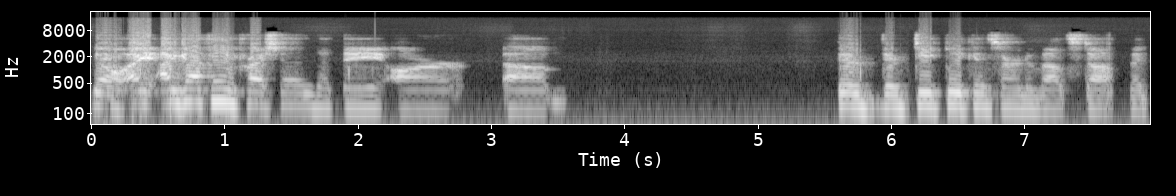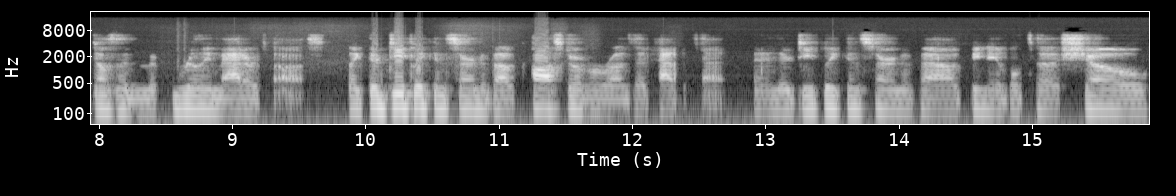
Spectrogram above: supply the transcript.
No, I, I got the impression that they are um, they're they're deeply concerned about stuff that doesn't really matter to us. Like they're deeply concerned about cost overruns at Habitat, and they're deeply concerned about being able to show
